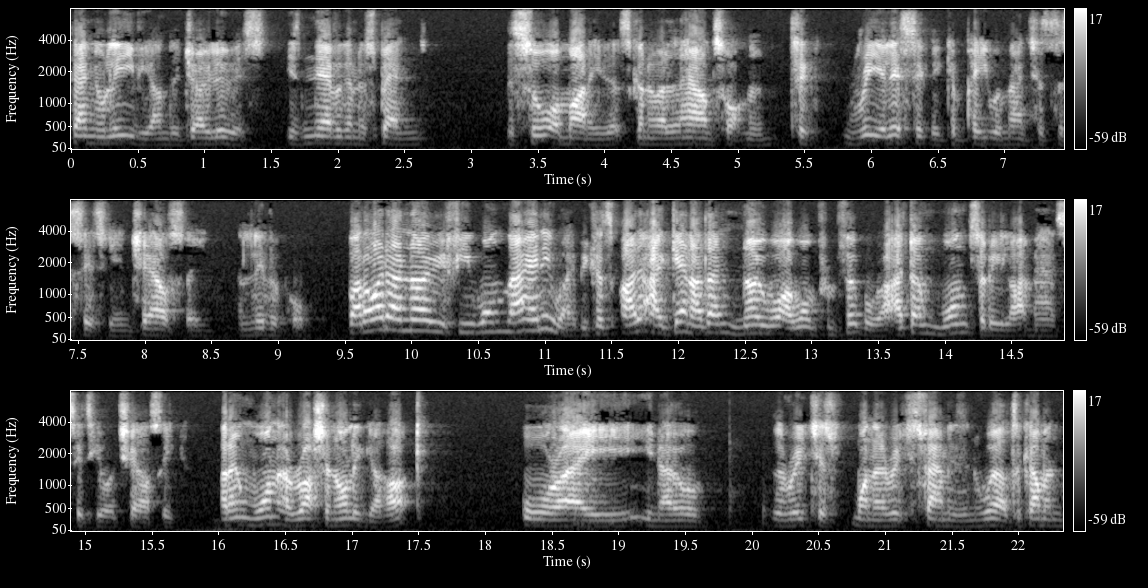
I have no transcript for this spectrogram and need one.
Daniel Levy under Joe Lewis, is never going to spend the sort of money that's going to allow Tottenham to realistically compete with Manchester City and Chelsea and Liverpool. But I don't know if you want that anyway, because I, again, I don't know what I want from football. Right? I don't want to be like Man City or Chelsea. I don't want a Russian oligarch or a you know the richest one of the richest families in the world to come and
